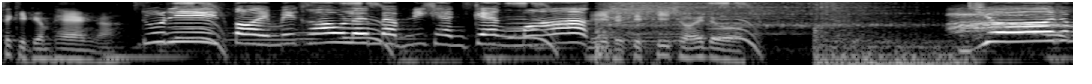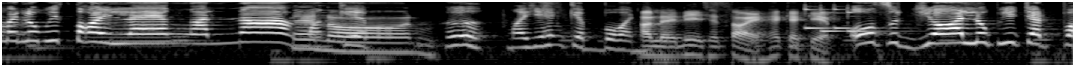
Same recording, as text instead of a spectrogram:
สะกิดกำแพงเหรอดูดิต่อยไม่เข้าเลยแบบนี้แข็งแกร่งมาก นี่เดี๋ยวสิพี่โชว์ให้ดู เยอะทำไมลูกพี่ต่อยแรงงั้นน่ะแน่มานเก็บอนเฮ้อมาแย่งเก็บบอลเอาเลยนี่ฉันต่อยให้แกเก็บ โอ้สุดยอดลูกพี่จัดไป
